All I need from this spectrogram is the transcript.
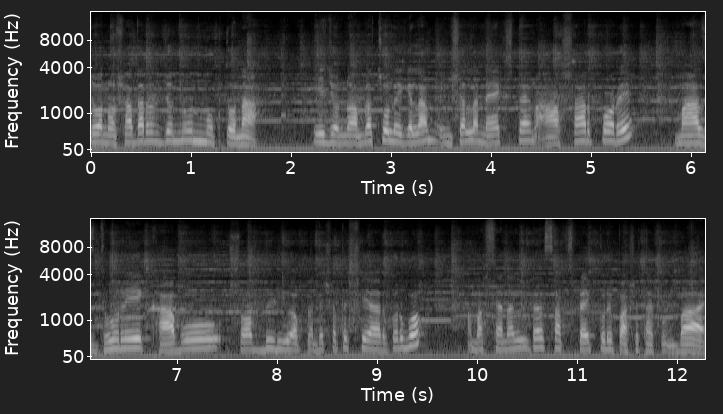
জনসাধারণের জন্য উন্মুক্ত না। এই জন্য আমরা চলে গেলাম। ইনশাল্লাহ নেক্সট টাইম আসার পরে মাছ ধরে, খাব, সব ভিডিও আপনাদের সাথে শেয়ার করব। আমার চ্যানেলটা সাবস্ক্রাইব করে পাশে থাকুন। বাই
